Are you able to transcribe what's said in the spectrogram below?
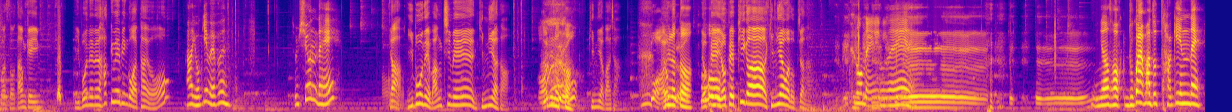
좋았어. 다음 게임. 이번에는 학교 맵인 것 같아요. 아 여기 맵은 좀 쉬운데. 야 이번에 망치맨 김리아다. 아니에요 김리아 맞아. 너 큰일 났다. 옆에 어. 옆에 피가 김리아만 없잖아. 그러네. 왜? 이 녀석 누가 봐도 자기인데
